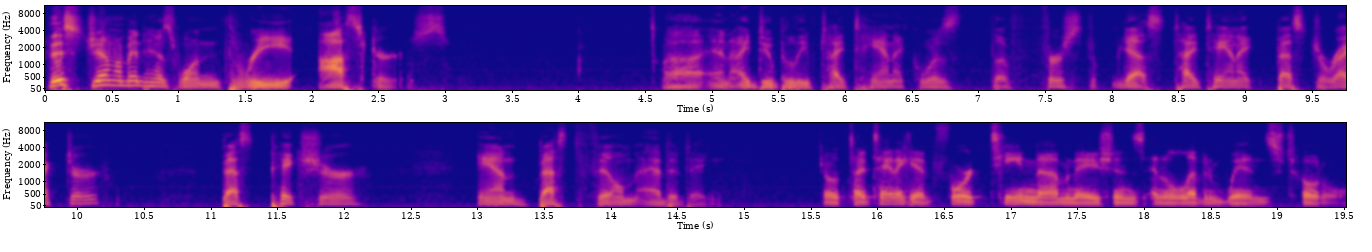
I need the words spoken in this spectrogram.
This gentleman has won three Oscars. Uh, and I do believe Titanic was the first. Yes, Titanic Best Director, Best Picture, and Best Film Editing. Oh, Titanic had 14 nominations and 11 wins total.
